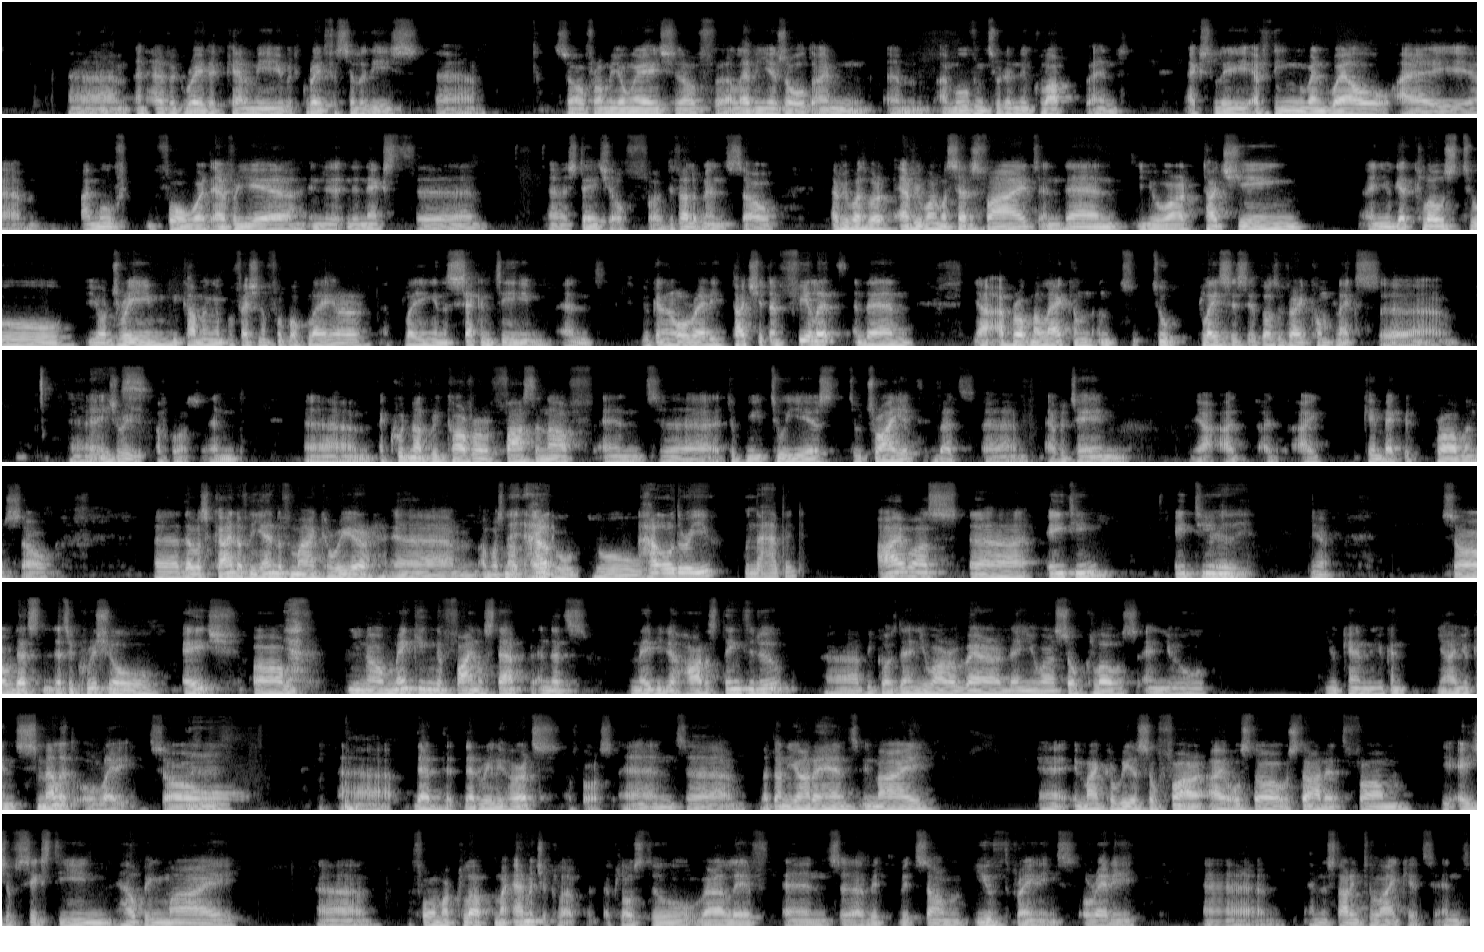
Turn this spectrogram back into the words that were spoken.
um, and have a great academy with great facilities. Um, so from a young age of 11 years old, I'm um, I'm moving to the new club, and actually everything went well. I um, I moved forward every year in the, in the next uh, uh, stage of uh, development. So everyone were, everyone was satisfied, and then you are touching and you get close to your dream, becoming a professional football player, playing in a second team, and you can already touch it and feel it. And then, yeah, I broke my leg on, on two places. It was a very complex uh, uh, injury, of course, and um, I could not recover fast enough, and uh, it took me two years to try it. But um, every time, yeah, I, I, I, came back with problems. So uh, that was kind of the end of my career. Um, I was not how, able to. How old were you when that happened? I was uh, 18. 18. Really? Yeah so that's that's a crucial age of yeah. you know making the final step and that's maybe the hardest thing to do uh, because then you are aware then you are so close and you you can you can yeah you can smell it already. So mm-hmm. uh, that, that, that really hurts of course. And uh, but on the other hand in my uh, in my career so far i also started from the age of 16 helping my uh, former club, my amateur club, uh, close to where I live, and uh, with with some youth trainings already, um, and starting to like it. And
